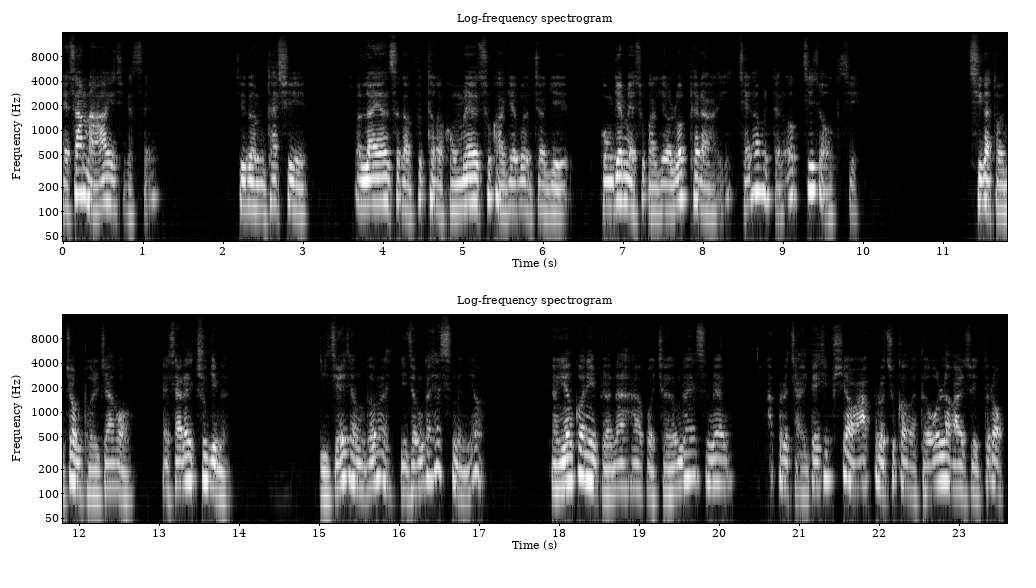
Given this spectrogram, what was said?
회사 망하게 생겼어요. 지금 다시 얼라이언스가 붙어가 공매수 가격을 저기 공개 매수 가격을 높여라. 제가 볼 때는 억지죠, 억지. 지가 돈 좀 벌자고 회사를 죽이는 이제 정도는 이 정도 했으면요. 경영권이 변화하고 저 정도 했으면 앞으로 잘 되십시오. 앞으로 주가가 더 올라갈 수 있도록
